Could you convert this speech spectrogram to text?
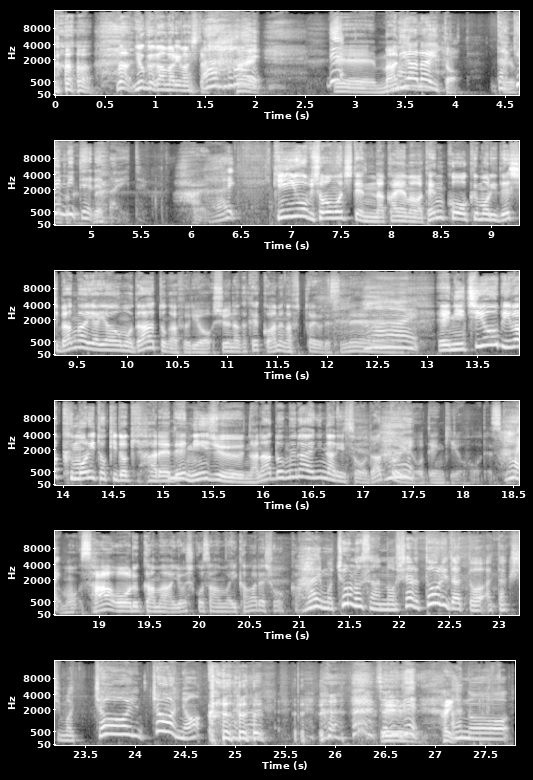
まあよく頑張りました。あはいえーマリアライトだけ見てればいい。というこはいと。はい。金曜日正午時点中山は天候曇りで芝がやや重ダートが不良。週中結構雨が降ったようですね。はい。えー日曜日は曇り時々晴れで27度ぐらいになりそうだとはい。いうお天気予報ですけれども、さあオールカマーよしこさんはいかがでしょうか？はい、もう長野さんのおっしゃる通りだと私も長長女それで、えーはい。あの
